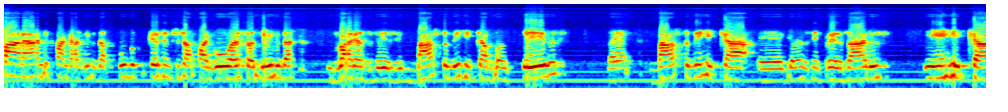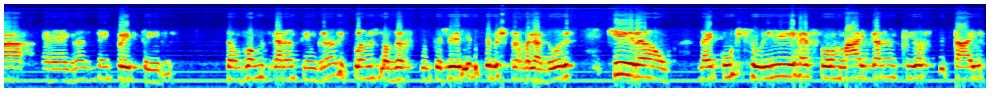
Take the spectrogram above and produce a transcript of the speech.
parar de pagar dívida pública, porque a gente já pagou essa dívida várias vezes. Basta de enricar banqueiros né? Basta de enricar é, grandes empresários e enricar é, grandes empreiteiros. Então, vamos garantir um grande plano de obras públicas gerido pelos trabalhadores que irão né, construir, reformar e garantir hospitais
